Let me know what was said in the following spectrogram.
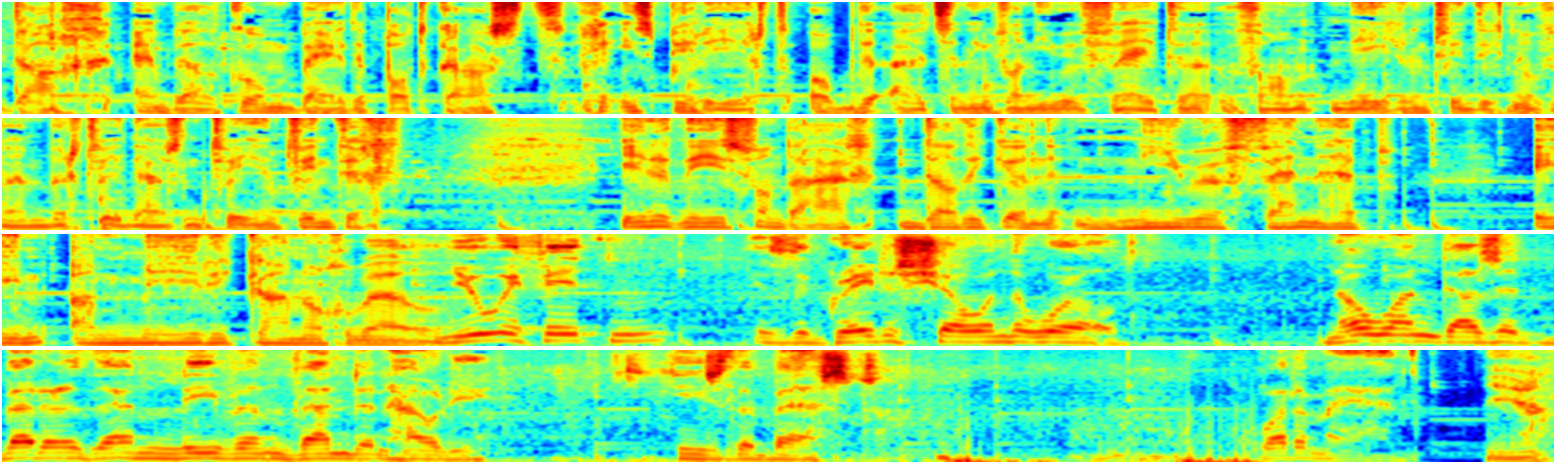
Dag en welkom bij de podcast geïnspireerd op de uitzending van Nieuwe Feiten van 29 november 2022. In het nieuws vandaag dat ik een nieuwe fan heb. In Amerika nog wel. Nieuwe Feiten is the greatest show in the world. No one does it better than Lieven van den Houten. He's the best. What a man. Ja,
